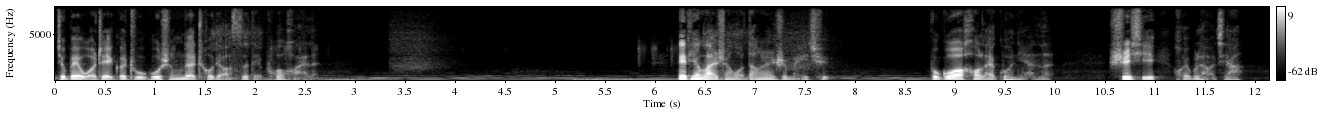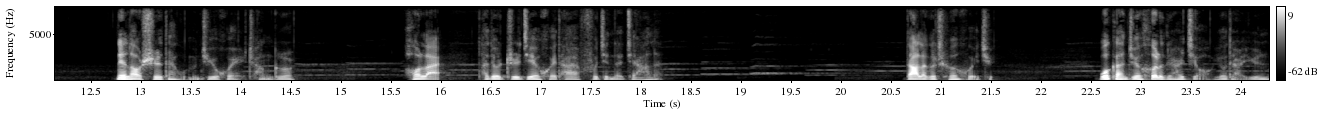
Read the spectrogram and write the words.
就被我这个注孤生的臭屌丝给破坏了。那天晚上我当然是没去，不过后来过年了，实习回不了家，那老师带我们聚会唱歌，后来。他就直接回他附近的家了，打了个车回去。我感觉喝了点酒，有点晕，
